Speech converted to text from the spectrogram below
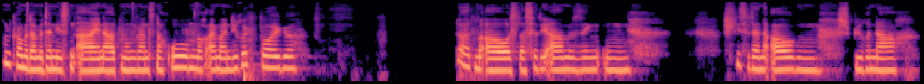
Und komme dann mit der nächsten Einatmung ganz nach oben, noch einmal in die Rückbeuge. Atme aus, lasse die Arme sinken. Schließe deine Augen, spüre nach.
